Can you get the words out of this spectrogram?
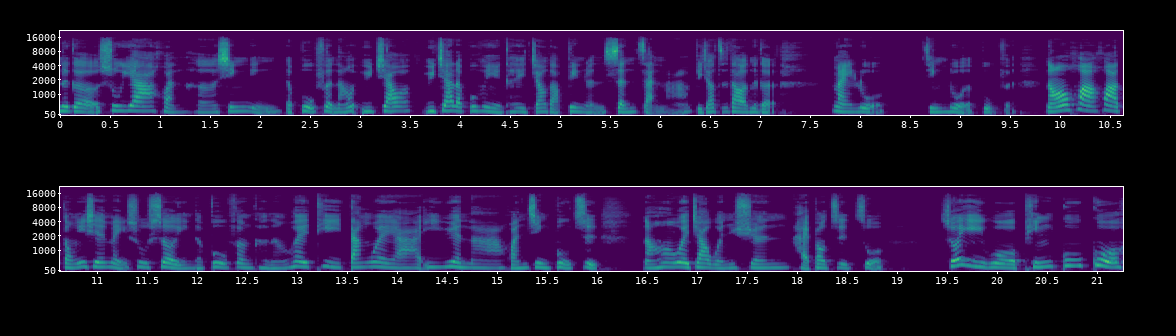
那个舒压缓和心灵的部分，然后瑜伽瑜伽的部分也可以教导病人伸展啊，比较知道那个脉络经络的部分。然后画画懂一些美术摄影的部分，可能会替单位啊、医院啊环境布置，然后卫教文宣海报制作。所以我评估过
